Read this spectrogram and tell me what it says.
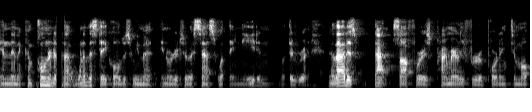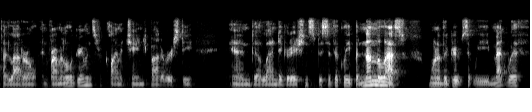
And then a component of that, one of the stakeholders we met in order to assess what they need and what they now that is that software is primarily for reporting to multilateral environmental agreements for climate change, biodiversity, and uh, land degradation specifically. But nonetheless, one of the groups that we met with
